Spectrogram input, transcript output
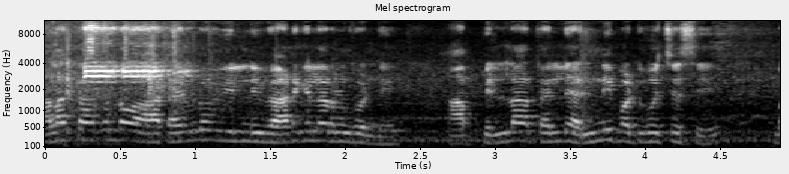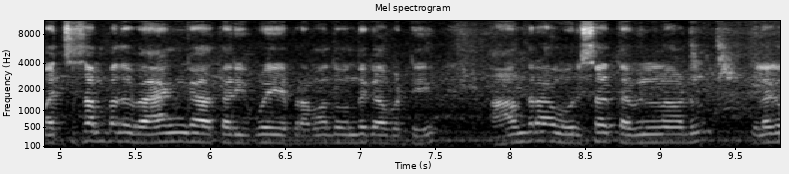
అలా కాకుండా ఆ టైంలో వీళ్ళని వేటకెళ్ళారనుకోండి ఆ పిల్ల తల్లి అన్నీ పట్టుకొచ్చేసి మత్స్య సంపద వేగంగా తరిగిపోయే ప్రమాదం ఉంది కాబట్టి ఆంధ్ర ఒరిస్సా తమిళనాడు ఇలాగ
